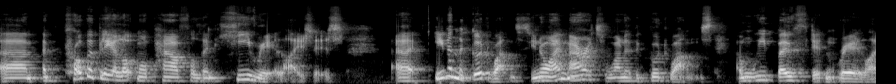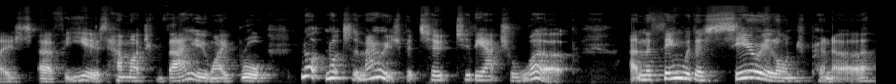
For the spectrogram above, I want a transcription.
um, and probably a lot more powerful than he realizes uh, even the good ones. You know, I'm married to one of the good ones, and we both didn't realize uh, for years how much value I brought, not not to the marriage, but to to the actual work. And the thing with a serial entrepreneur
